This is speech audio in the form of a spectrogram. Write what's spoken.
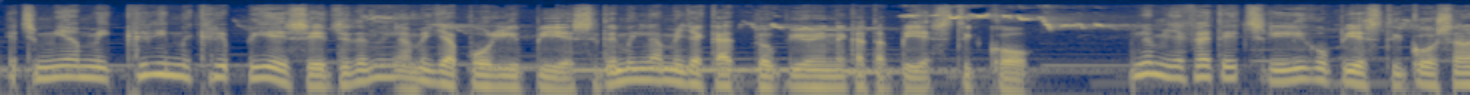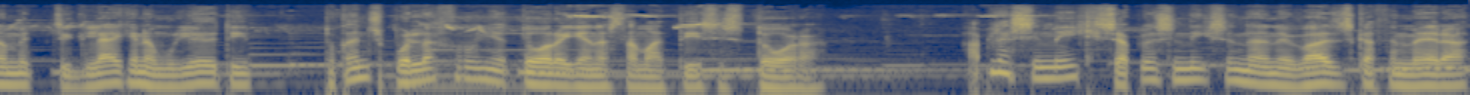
Έτσι, μια μικρή μικρή πίεση. Έτσι, δεν μιλάμε για πολλή πίεση, δεν μιλάμε για κάτι το οποίο είναι καταπιεστικό. Μιλάμε για κάτι έτσι λίγο πιεστικό, σαν να με τσιγκλάει και να μου λέει ότι το κάνεις πολλά χρόνια τώρα για να σταματήσεις τώρα. Απλά συνέχισε, απλά συνέχισε να ανεβάζεις κάθε μέρα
